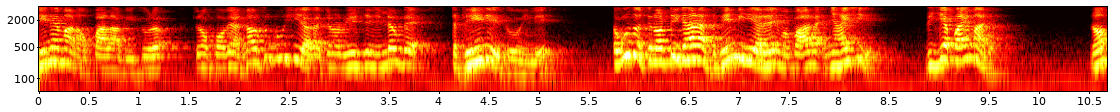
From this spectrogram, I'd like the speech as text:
ည်င်းထဲမှာတော့ပါလာပြီဆိုတော့ကျွန်တော်ပေါ်ပြနောက်စုလူရှိတာကကျွန်တော် reaction တွေလုပ်တဲ့တည်င်းတွေဆိုရင်လေအခုဆိုကျွန်တော်တိထားတာသတင်းမီဒီယာတွေမှာပါလာအများကြီးရှိတယ်ဒီရက်ပိုင်းမှာတယ် နော်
